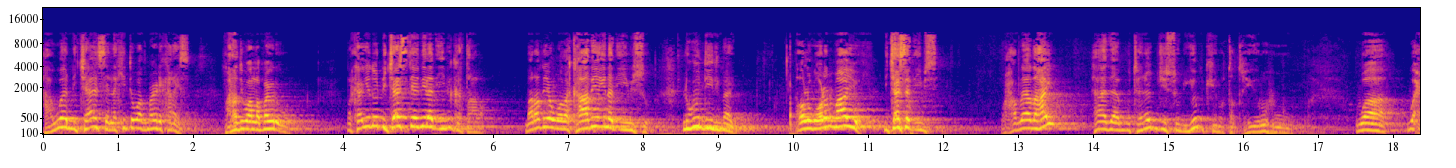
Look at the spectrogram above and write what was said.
ha waa nijaase laakiin de waad mayri karaysa maradii waa la mayri un marka iyadoo nijaasteedii inaad iibin kartaaba maradii oo wada kaadiya inaad iibiso lagu diidi maayo oo lagu odhan maayo nijaasaad iibisay waxaad leedahay hada mutanajisun yumkinu waa wax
